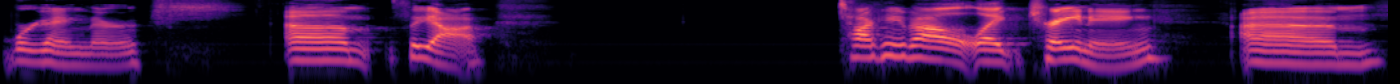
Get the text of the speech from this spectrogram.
we're getting there. Um, so yeah. Talking about like training, um,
